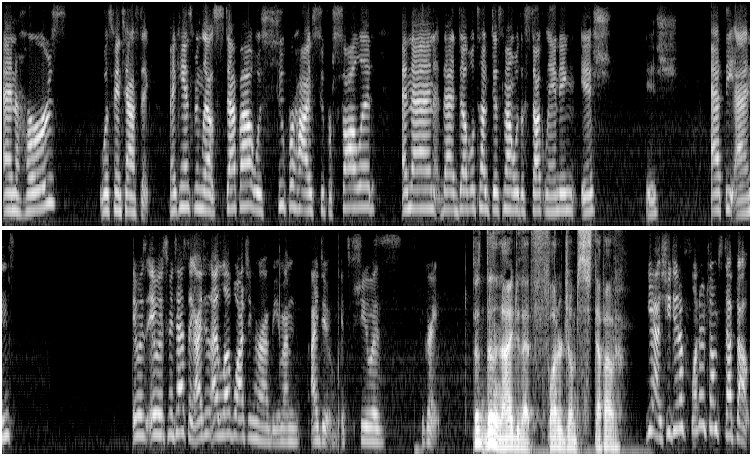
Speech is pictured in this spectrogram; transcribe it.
and hers was fantastic. Back handspring layout step out was super high, super solid, and then that double tuck dismount with a stuck landing ish, ish, at the end. It was it was fantastic. I just I love watching her on beam. I'm I do. It's she was great. Doesn't doesn't I do that flutter jump step out? Yeah, she did a flutter jump step out.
